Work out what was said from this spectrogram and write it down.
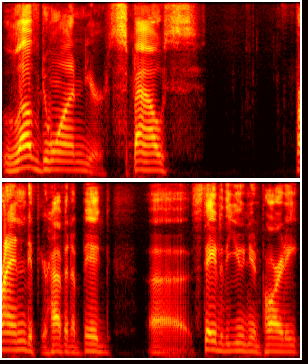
loved one, your spouse, friend, if you're having a big uh, State of the Union party,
